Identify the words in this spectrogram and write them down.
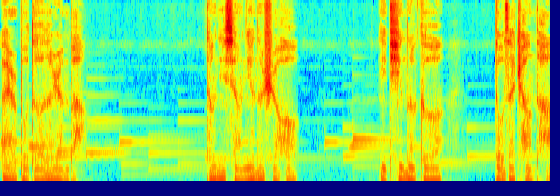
爱而不得的人吧。当你想念的时候，你听的歌。都在唱他，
